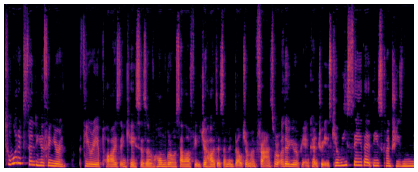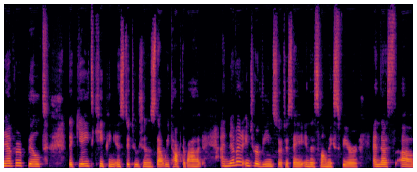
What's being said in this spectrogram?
to what extent do you think your theory applies in cases of homegrown Salafi jihadism in Belgium and France or other European countries? Can we say that these countries never built the gatekeeping institutions that we talked about and never intervened, so to say, in the Islamic sphere and thus uh,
